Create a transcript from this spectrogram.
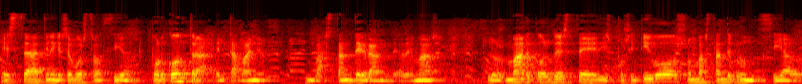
esta tiene que ser vuestra opción. Por contra, el tamaño, bastante grande. Además, los marcos de este dispositivo son bastante pronunciados.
